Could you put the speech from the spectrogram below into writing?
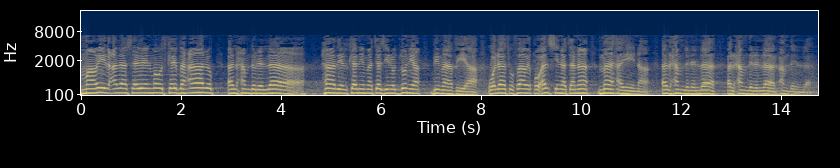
مريض على سبيل الموت كيف حالك؟ الحمد لله هذه الكلمة تزن الدنيا بما فيها ولا تفارق ألسنتنا ما حيينا. الحمد لله الحمد لله الحمد لله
